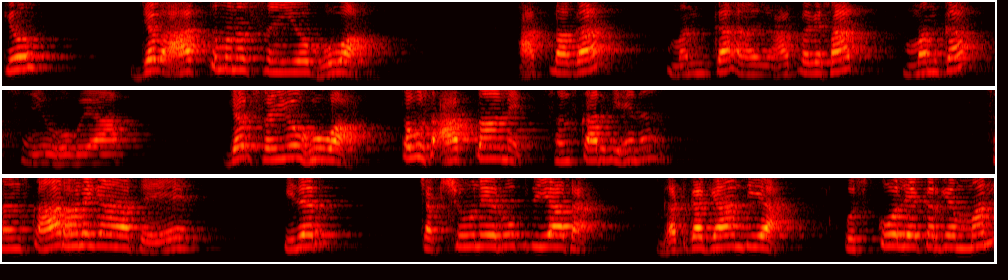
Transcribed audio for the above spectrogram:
क्यों? जब आत्मन संयोग हुआ, आत्मा का मन का, आत्मा के साथ मन का संयोग हो गया। जब संयोग हुआ, तब उस आत्मा में संस्कार भी है ना। संस्कार होने के नाते इधर चक्षु ने रूप दिया था, घट का ज्ञान दिया, उसको लेकर के मन,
